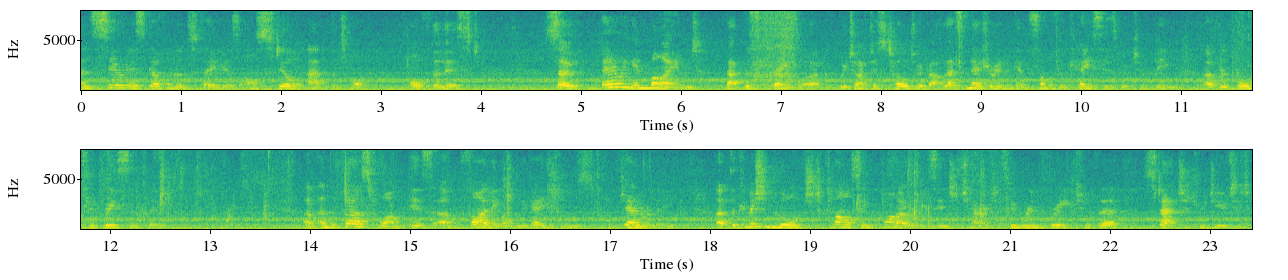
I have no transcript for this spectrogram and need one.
and serious governance failures are still at the top of the list. So, bearing in mind that risk framework, which I've just told you about, let's measure it against some of the cases which have been uh, reported recently. Um, and the first one is um, filing obligations generally. Uh, the Commission launched class inquiries into charities who were in breach of their statutory duty to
